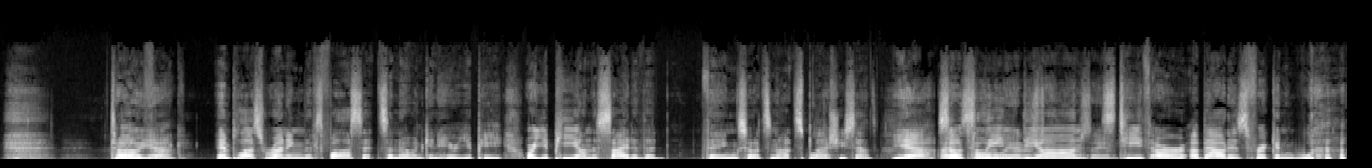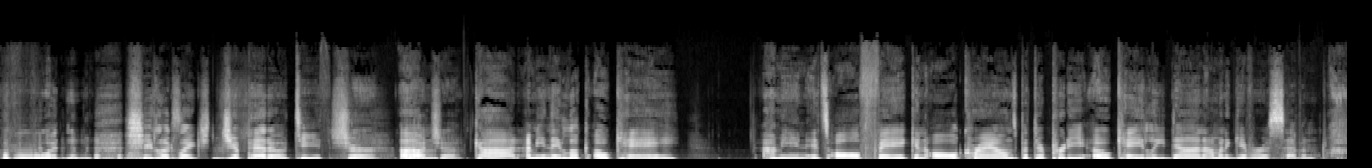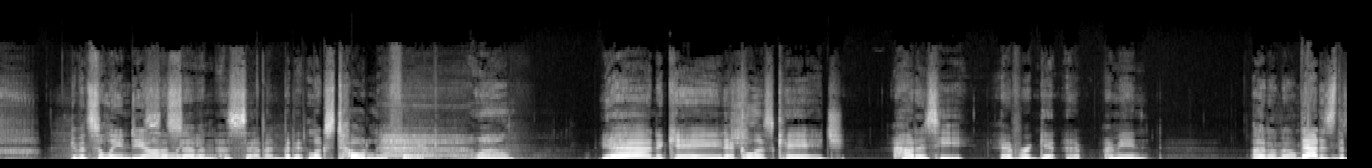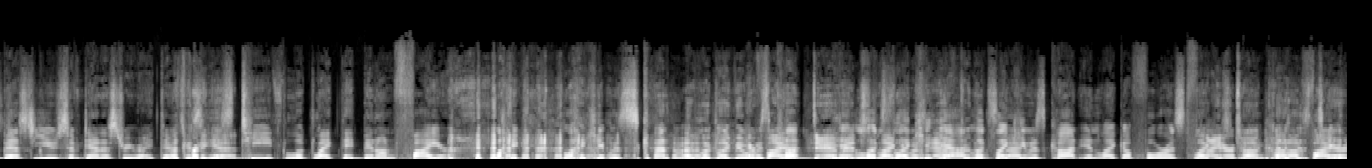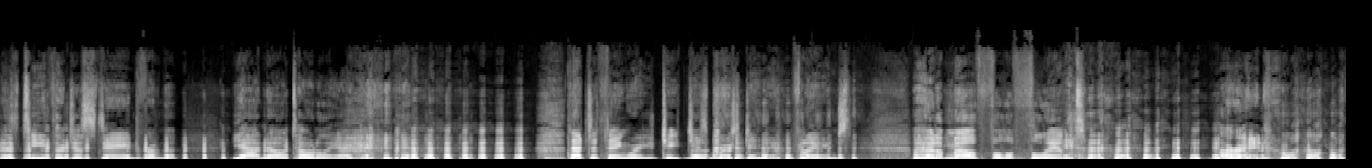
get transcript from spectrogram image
Totally Oh, yeah. fake. And plus, running the faucet so no one can hear you pee, or you pee on the side of the thing so it's not splashy sounds. yeah. So I Celine totally understand what you're Dion's teeth are about as freaking wooden. she looks like Geppetto teeth. Sure. Um, Gotcha. God, I mean, they look okay. I mean, it's all fake and all crowns, but they're pretty okayly done. I'm going to give her a seven. Giving Celine Dion a Celine, seven. a seven, but it looks totally fake. Well. Yeah, Nick Cage. Nicolas Cage, how does he ever get? A, I mean, I don't know. man. that is the best use of dentistry right there. That's pretty his good. teeth looked like they'd been on fire, like like it was kind of. A, It looked like they were fire caught- damaged, It looks like like, it he- yeah, after it the looks like he was caught in like a forest fire. Like his tongue caught on His fire and his teeth are just stained from the. Yeah, no, totally. I That's a thing where your teeth just burst into flames. I had a mouthful of flint. All right. Well,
